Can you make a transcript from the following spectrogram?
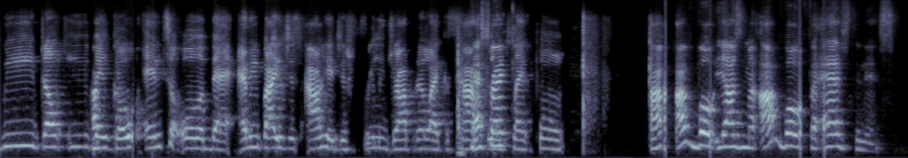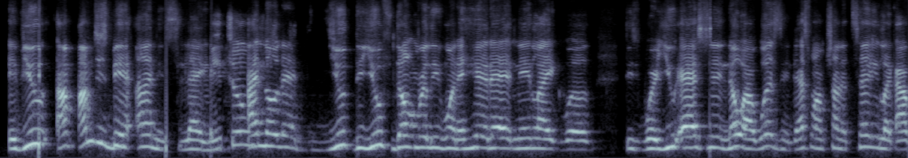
we don't even go into all of that. Everybody just out here just freely dropping it like it's hot. That's boom, right. Like boom. I, I vote Yasmin. I vote for abstinence if you I'm, I'm just being honest like me too i know that you the youth don't really want to hear that and they like well were you asking it no i wasn't that's why i'm trying to tell you like i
